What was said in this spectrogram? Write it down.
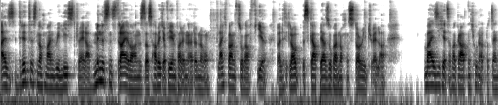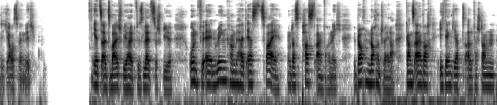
als drittes nochmal einen Release-Trailer. Mindestens drei waren es, das habe ich auf jeden Fall in Erinnerung. Vielleicht waren es sogar vier, weil ich glaube, es gab ja sogar noch einen Story-Trailer. Weiß ich jetzt aber gerade nicht hundertprozentig auswendig. Jetzt als Beispiel halt fürs letzte Spiel. Und für Elden Ring haben wir halt erst zwei. Und das passt einfach nicht. Wir brauchen noch einen Trailer. Ganz einfach, ich denke, ihr habt es alle verstanden.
